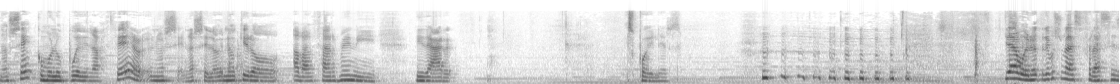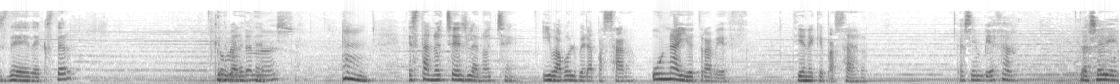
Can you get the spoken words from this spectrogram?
no sé cómo lo pueden hacer, no sé, no sé, no quiero avanzarme ni, ni dar spoilers. Ya, bueno, tenemos unas frases de Dexter. ¿Qué te parece? Esta noche es la noche y va a volver a pasar una y otra vez. Tiene que pasar. Así empieza la serie.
